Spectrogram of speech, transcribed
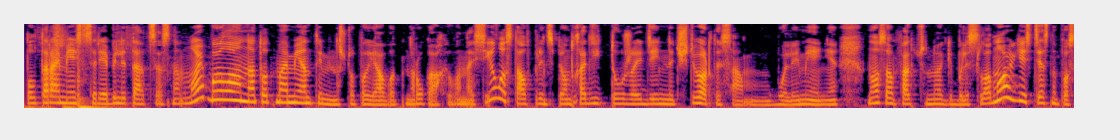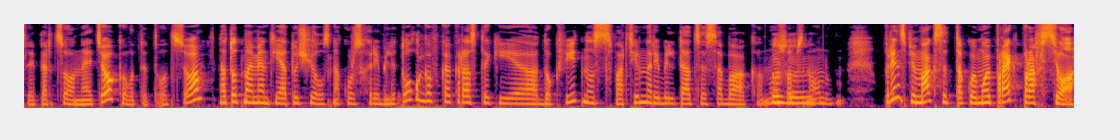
Полтора месяца реабилитации основной было на тот момент, именно чтобы я вот на руках его носила. Стал, в принципе, он ходить-то уже день на четвертый сам более-менее. Но сам факт, что ноги были слоновьи, естественно, после операционной отека, вот это вот все. На тот момент я отучилась на курсах реабилитологов как раз-таки, э, док-фитнес, спортивная реабилитация реабилитация собак. Ну, угу. собственно, он... в принципе, Макс это такой мой проект про все.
